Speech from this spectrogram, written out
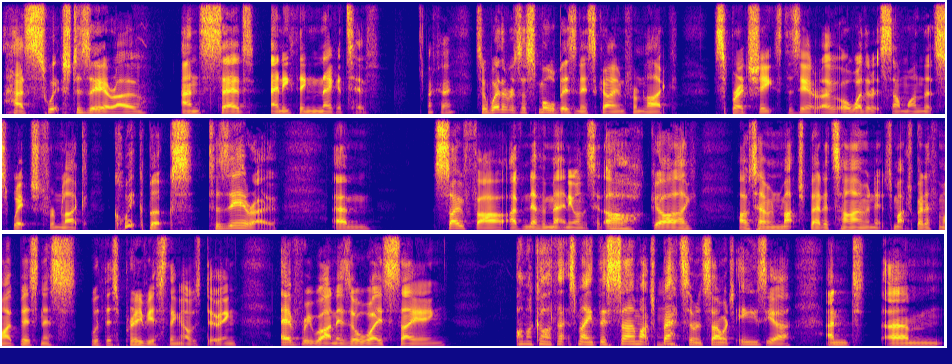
has switched to Xero and said anything negative. okay So whether it's a small business going from like spreadsheets to Xero, or whether it's someone that's switched from like QuickBooks to Xero. Um, so far, I've never met anyone that said, "Oh God, I, I was having much better time, and it's much better for my business with this previous thing I was doing." Everyone is always saying, "Oh my God, that's made this so much better and so much easier." And um,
